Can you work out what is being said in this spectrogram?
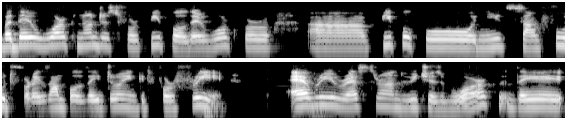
but they work not just for people; they work for uh, people who need some food. For example, they're doing it for free. Mm every restaurant which is work they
